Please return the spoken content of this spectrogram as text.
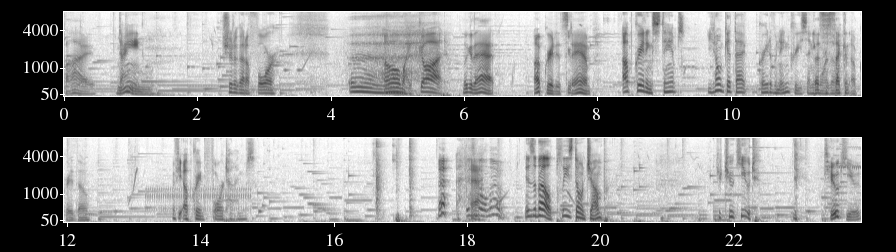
Five. Dang. Should have got a four. Ooh. Oh my god. Look at that. Upgraded stamp. Upgrading stamps, you don't get that great of an increase anymore That's the though. second upgrade, though. If you upgrade four times. Isabelle, no. Isabelle, please don't jump. You're too cute. Too cute.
